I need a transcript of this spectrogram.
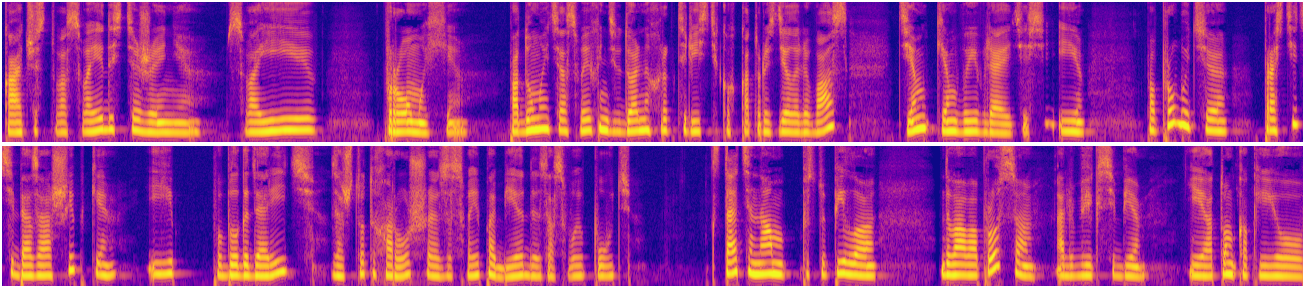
качества, свои достижения, свои промахи. Подумайте о своих индивидуальных характеристиках, которые сделали вас тем, кем вы являетесь. И попробуйте простить себя за ошибки и поблагодарить за что-то хорошее, за свои победы, за свой путь. Кстати, нам поступило два вопроса о любви к себе и о том, как ее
